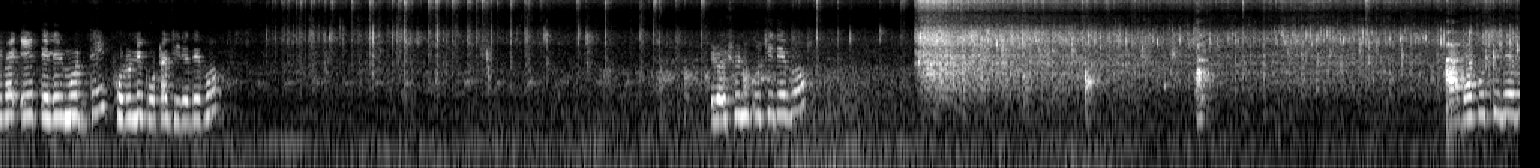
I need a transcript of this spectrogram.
এবার এই তেলের মধ্যেই ফোড়নে গোটা জিরে দেব। রসুন কুচি দেব। আদা কুচি দেব।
